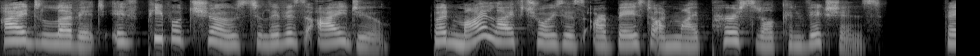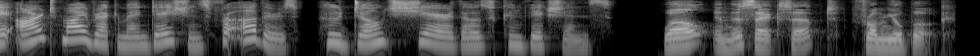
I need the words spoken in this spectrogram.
I'd love it if people chose to live as I do, but my life choices are based on my personal convictions. They aren't my recommendations for others who don't share those convictions. Well, in this excerpt from your book,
